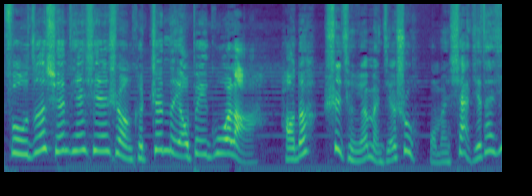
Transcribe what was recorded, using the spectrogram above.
否则玄田先生可真的要背锅了。好的，事情圆满结束，我们下集再见。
